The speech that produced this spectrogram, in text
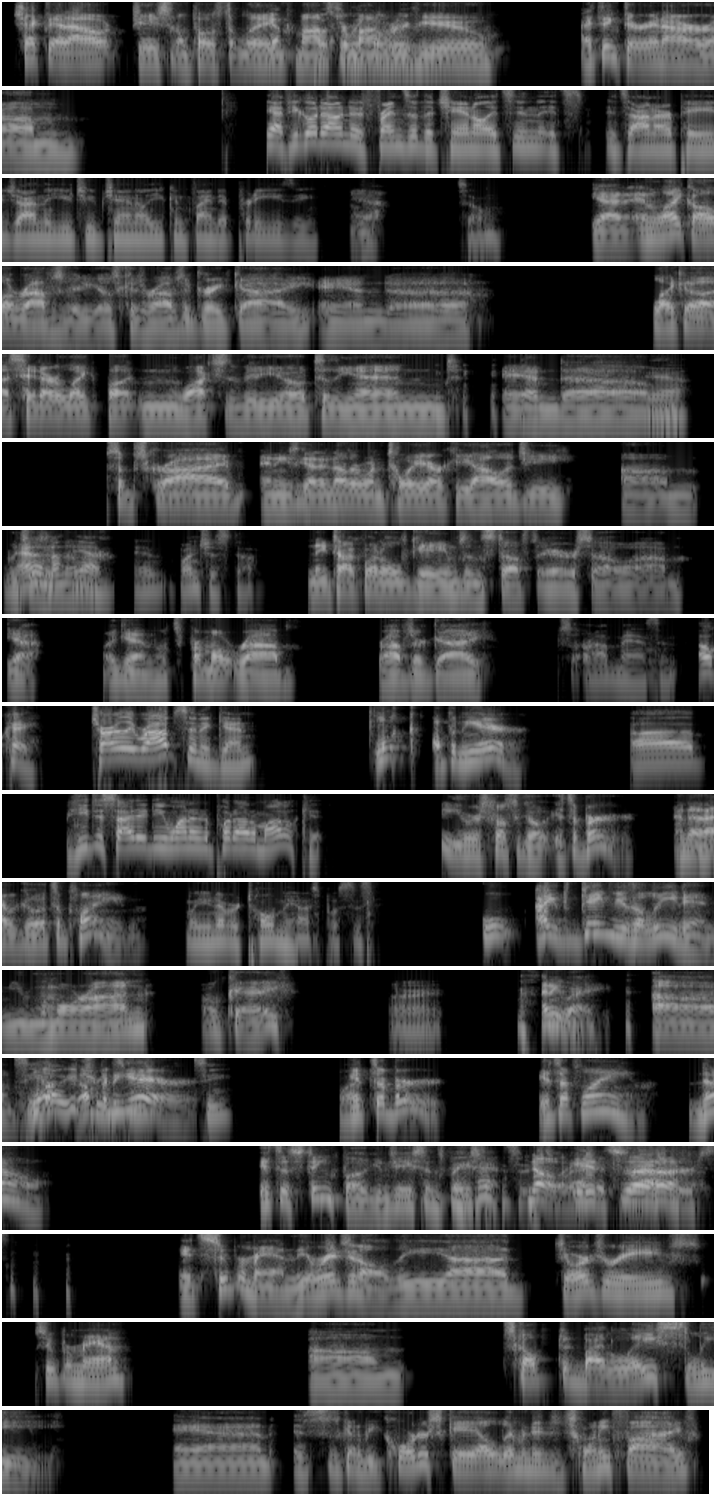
check that out. Jason will post a link. Yep, post a Monster link Model in- Review. I think they're in our um, Yeah, if you go down to friends of the channel, it's in it's it's on our page on the YouTube channel. You can find it pretty easy. Yeah. So Yeah, and- and like all of Rob's videos, because Rob's a great guy, and uh like us, hit our like button, watch the video to the end, and um, yeah. subscribe. And he's got another one, Toy Archaeology, um, which is another. yeah, a bunch of stuff. And they talk about old games and stuff there. So um, yeah, again, let's promote Rob. Rob's our guy. So Rob Masson. Okay. Charlie Robson again. look up in the air. Uh he decided he wanted to put out a model kit. You were supposed to go. It's a bird, and then I would go. It's a plane. Well, you never told me I was supposed to say. Well, I gave you the lead in, you moron. Okay. All right. Anyway, um, See look, up in the me? air. See? what? It's a bird. It's a plane. No. It's a stink bug in Jason's basement. It's- no, ra- it's uh, it's Superman, the original, the uh, George Reeves Superman, um, sculpted by Lace Lee, and this is going to be quarter scale, limited to twenty five.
